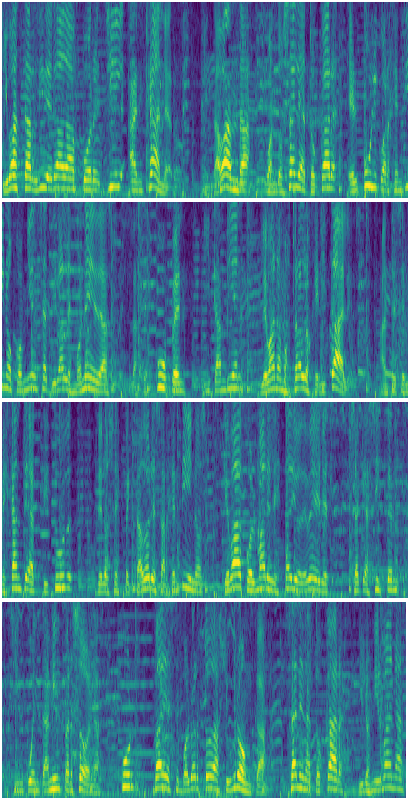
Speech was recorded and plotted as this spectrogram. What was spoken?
y va a estar liderada por Jill Hanner. Esta banda, cuando sale a tocar, el público argentino comienza a tirarles monedas, las escupen y también le van a mostrar los genitales ante semejante actitud de los espectadores argentinos que va a colmar el estadio de Vélez ya que asisten 50.000 personas. Kurt va a desenvolver toda su bronca, salen a tocar y los Nirvanas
